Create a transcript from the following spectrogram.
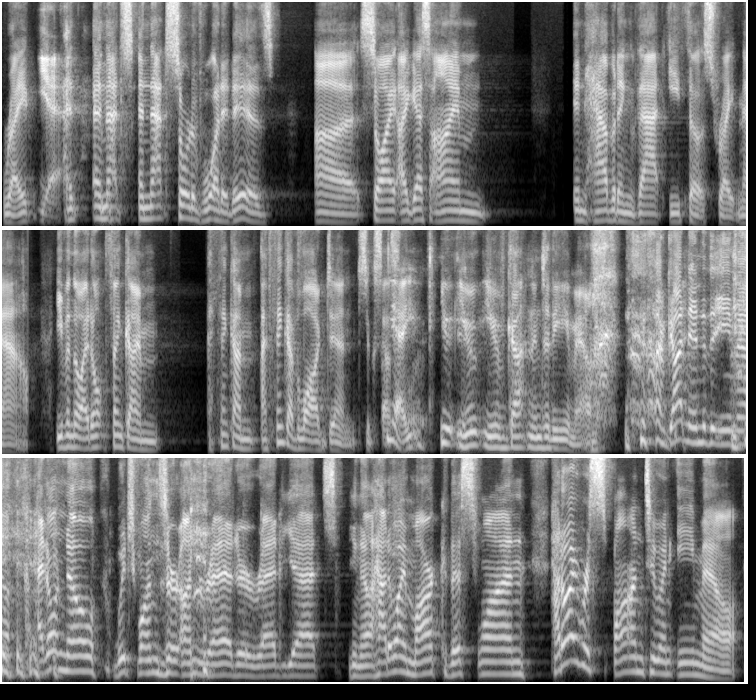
Right. Yeah. And, and that's, and that's sort of what it is. Uh, so I, I guess I'm inhabiting that ethos right now, even though I don't think I'm I think I'm. I think I've logged in successfully. Yeah, you you you've gotten into the email. I've gotten into the email. I don't know which ones are unread or read yet. You know, how do I mark this one? How do I respond to an email?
